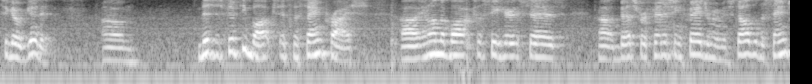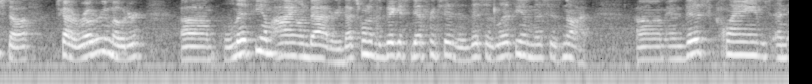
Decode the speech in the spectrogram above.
to go get it. Um, this is 50 bucks. It's the same price. Uh, and on the box, let's see here, it says uh, best for finishing fade stubble, the same stuff. It's got a rotary motor, um, lithium ion battery. That's one of the biggest differences is this is lithium, this is not. Um, and this claims an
